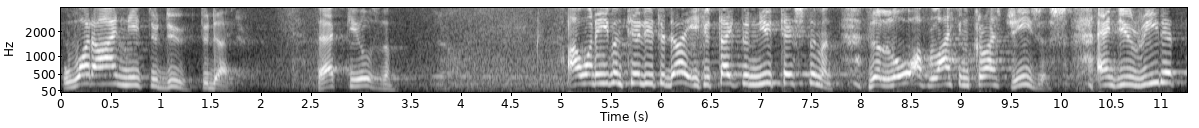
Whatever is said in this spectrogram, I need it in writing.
what I need to do today. That kills them. I want to even tell you today if you take the New Testament, the law of life in Christ Jesus, and you read it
